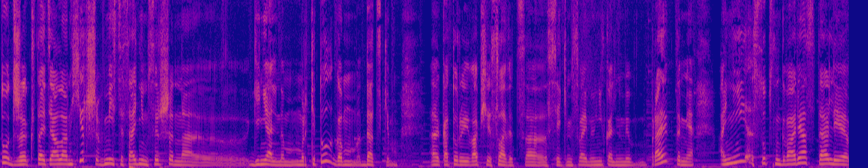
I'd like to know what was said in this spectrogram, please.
тот же, кстати, Алан Хирш вместе с одним совершенно э, гениальным маркетологом датским, э, который вообще славится всякими своими уникальными проектами, они, собственно говоря, стали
